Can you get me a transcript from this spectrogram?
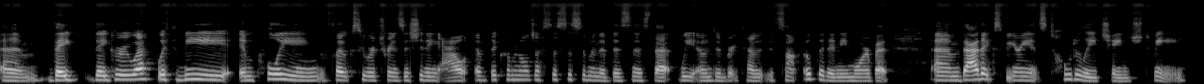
um, they they grew up with me employing folks who were transitioning out of the criminal justice system in a business that we owned in Bricktown. It's not open anymore, but um, that experience totally changed me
